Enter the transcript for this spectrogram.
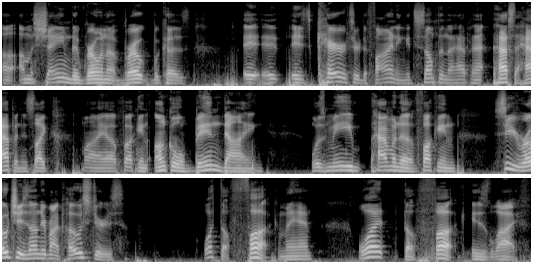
uh, I'm ashamed of growing up broke because it, it it's character defining. It's something that happen has to happen. It's like my uh, fucking uncle Ben dying was me having to fucking see roaches under my posters. What the fuck, man? What the fuck is life?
